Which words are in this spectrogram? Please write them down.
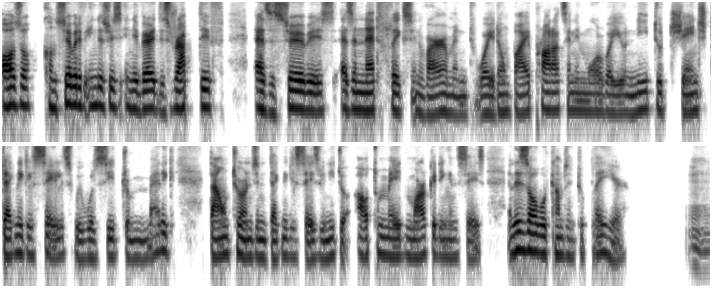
also conservative industries in a very disruptive as a service as a netflix environment where you don't buy products anymore where you need to change technical sales. We will see dramatic downturns in technical sales. We need to automate marketing and sales. And this is all what comes into play here. Mm.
